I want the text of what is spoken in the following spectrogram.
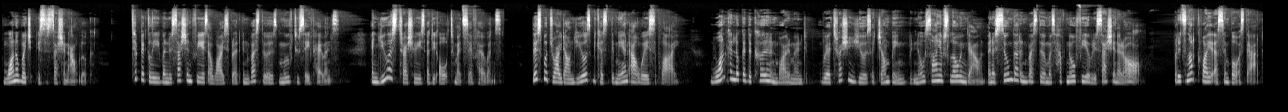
one of which is the recession outlook. Typically, when recession fears are widespread, investors move to safe havens. And US Treasuries are the ultimate safe havens. This will drive down yields because demand outweighs supply. One can look at the current environment where treasury yields are jumping with no sign of slowing down and assume that investors must have no fear of recession at all. But it's not quite as simple as that.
